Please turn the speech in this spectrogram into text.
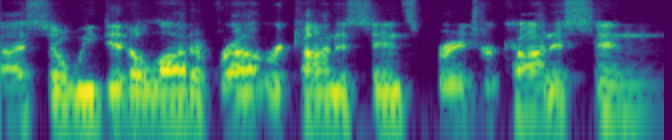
Uh, so we did a lot of route reconnaissance, bridge reconnaissance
